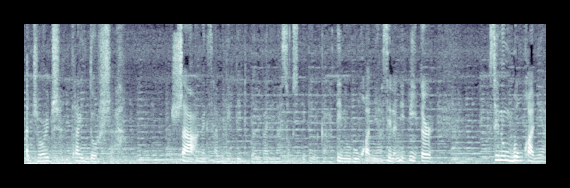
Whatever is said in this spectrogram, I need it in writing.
At George, traidor siya. Siya ang nagsabi kay Tito Galvan na nasa ospital ka. Tinurukan niya sila ni Peter. Sinumbong ka niya.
